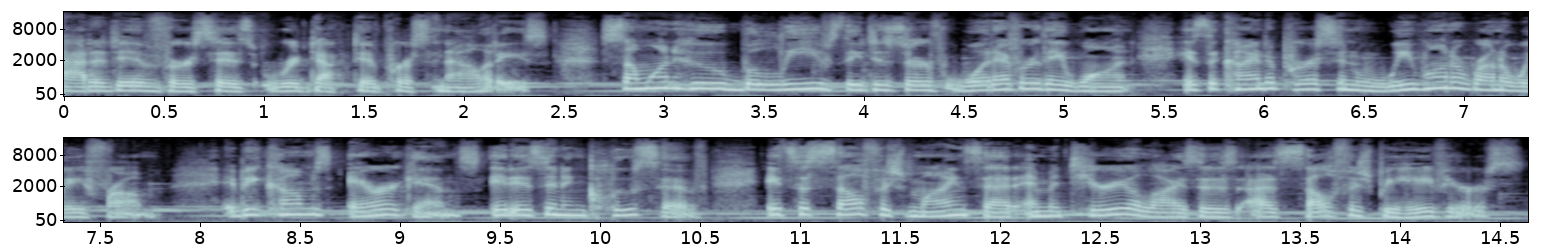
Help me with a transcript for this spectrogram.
additive versus reductive personalities. Someone who believes they deserve whatever they want is the kind of person we want to run away from. It becomes arrogance. It isn't inclusive. It's a selfish mindset and materializes as selfish behaviors.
